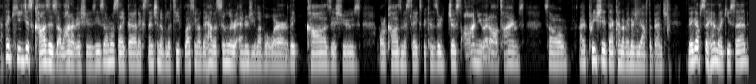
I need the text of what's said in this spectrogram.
I think he just causes a lot of issues. He's almost like an extension of Latif Blessing, or they have a similar energy level where they cause issues or cause mistakes because they're just on you at all times. So I appreciate that kind of energy off the bench. Big ups to him, like you said,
